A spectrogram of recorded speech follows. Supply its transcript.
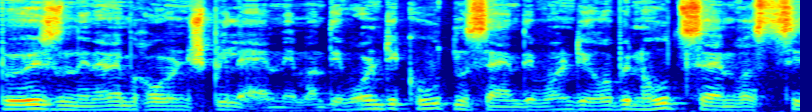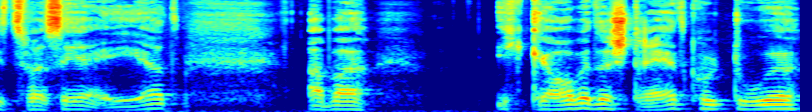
Bösen in einem Rollenspiel einnehmen. Die wollen die Guten sein, die wollen die Robin Hood sein, was sie zwar sehr ehrt, aber ich glaube, dass Streitkultur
